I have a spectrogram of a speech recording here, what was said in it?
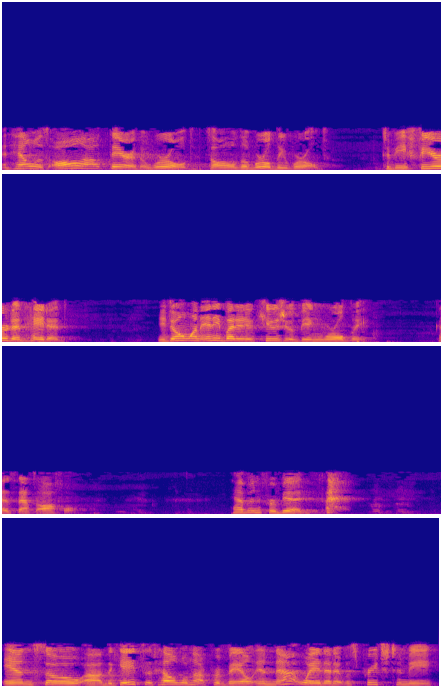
and hell is all out there, the world. It's all the worldly world, to be feared and hated. You don't want anybody to accuse you of being worldly, because that's awful. Heaven forbid. And so uh, the gates of hell will not prevail in that way that it was preached to me.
